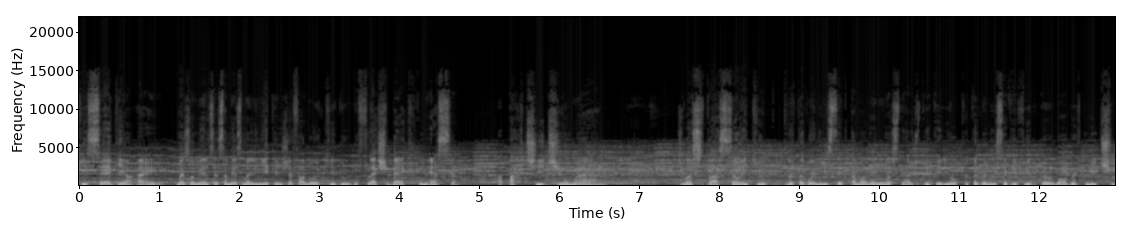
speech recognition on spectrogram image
Que segue a, a, mais ou menos essa mesma linha que a gente já falou aqui do, do flashback, começa a partir de uma de uma situação em que o protagonista está morando numa cidade do interior, o protagonista é vivido pelo Robert Mitchum,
